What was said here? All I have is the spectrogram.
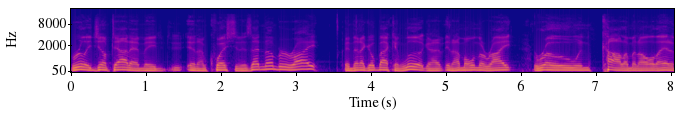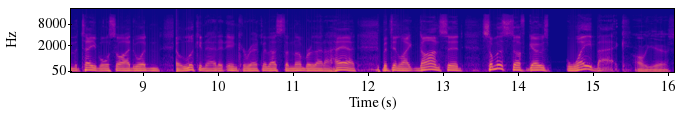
really jumped out at me and I'm questioning, is that number right? And then I go back and look and, I, am on the right row and column and all that in the table. So I wasn't you know, looking at it incorrectly. That's the number that I had. But then, like Don said, some of the stuff goes way back. Oh, yes.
